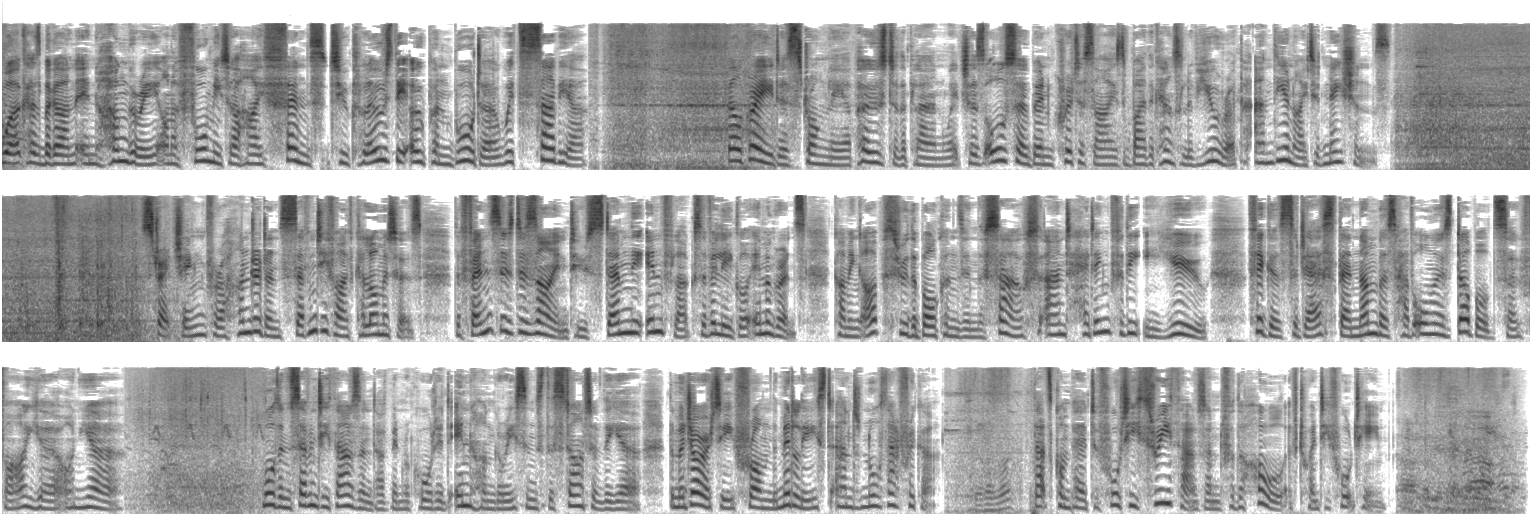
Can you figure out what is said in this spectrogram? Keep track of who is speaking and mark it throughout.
Speaker 1: Work has begun in Hungary on a four metre high fence to close the open border with Serbia. Belgrade is strongly opposed to the plan, which has also been criticised by the Council of Europe and the United Nations. Stretching for 175 kilometres, the fence is designed to stem the influx of illegal immigrants coming up through the Balkans in the south and heading for the EU. Figures suggest their numbers have almost doubled so far year on year. More than 70,000 have been recorded in Hungary since the start of the year, the majority from the Middle East and North Africa. That's compared to 43,000 for the whole of 2014.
